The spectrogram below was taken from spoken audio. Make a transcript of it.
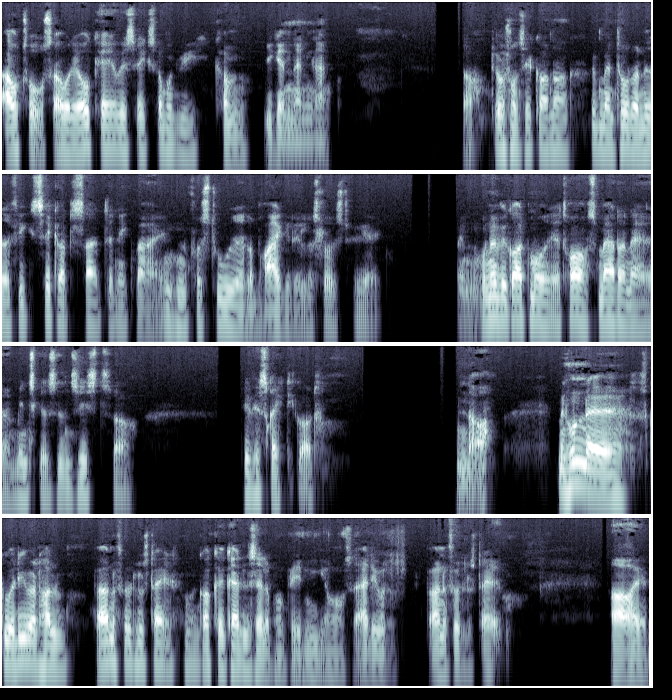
aftog, så var det okay, og hvis ikke, så måtte vi komme igen en anden gang. Så det var sådan set godt nok. Man tog ned og fik sikret sig, at den ikke var enten forstuet eller brækket eller slået et stykke af. Men hun er ved godt mod. Jeg tror, smerterne er mindsket siden sidst, så det er vist rigtig godt. Nå. Men hun øh, skulle alligevel holde børnefødselsdag, man godt kan kalde det, selvom hun bliver 9 år, så er det jo børnefødselsdag. Og øh,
